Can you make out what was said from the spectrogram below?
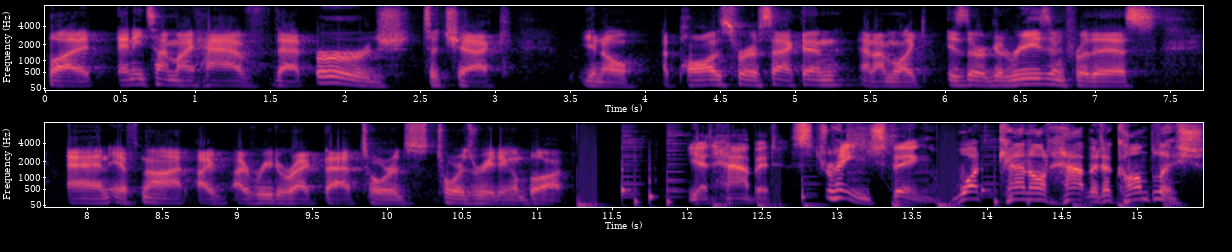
But anytime I have that urge to check, you know, I pause for a second and I'm like, is there a good reason for this? And if not, I, I redirect that towards towards reading a book. Yet habit, strange thing, what cannot habit accomplish?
